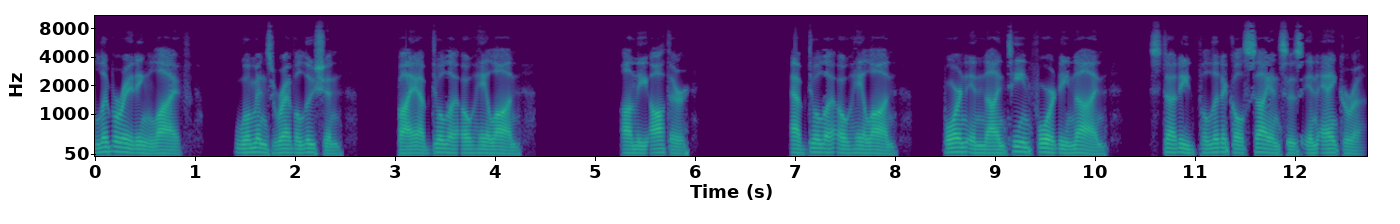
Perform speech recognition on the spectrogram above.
Liberating Life, Woman's Revolution, by Abdullah Öcalan. On the author, Abdullah Öcalan, born in 1949, studied political sciences in Ankara.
